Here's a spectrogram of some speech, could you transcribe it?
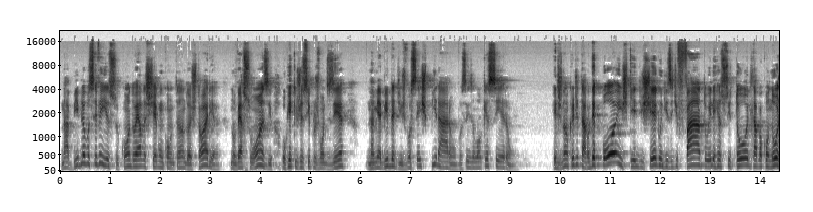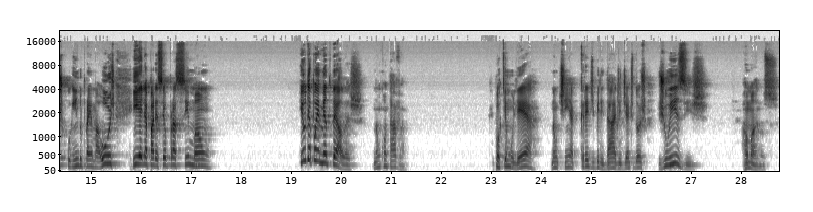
Na Bíblia você vê isso. Quando elas chegam contando a história, no verso 11, o que, que os discípulos vão dizer? Na minha Bíblia diz: vocês piraram, vocês enlouqueceram. Eles não acreditaram. Depois que eles chegam e dizem, de fato, ele ressuscitou, ele estava conosco indo para Emaús e ele apareceu para Simão. E o depoimento delas? Não contava. Porque mulher não tinha credibilidade diante dos juízes romanos.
